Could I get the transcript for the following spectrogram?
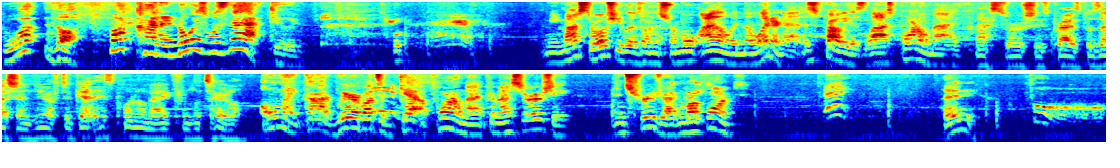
What the fuck kind of noise was that, dude? I mean, Master Roshi lives on this remote island with no internet. This is probably his last porno mag. Master Roshi's prized possession. You have to get his porno mag from the turtle. Oh my god, we're about to get a porno mag from Master Roshi in true Dragon Ball form. Hey! Hey. Oh.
